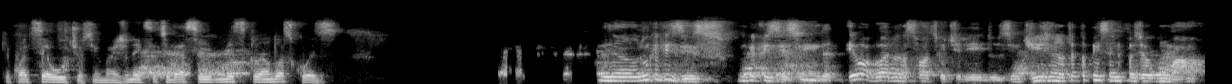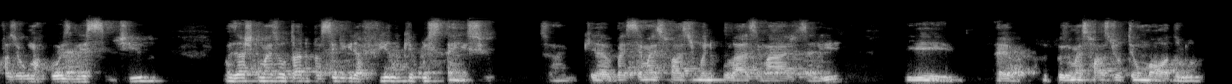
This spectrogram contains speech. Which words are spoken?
que pode ser útil, assim, imaginei que você estivesse mesclando as coisas. Não, nunca fiz isso, nunca fiz isso ainda. Eu agora, nas fotos que eu tirei dos indígenas, eu até estou pensando em fazer alguma, fazer alguma coisa nesse sentido, mas acho que mais voltado para a serigrafia do que para o stencil, sabe? Que é, vai ser mais fácil de manipular as imagens ali e é, depois é mais fácil de eu ter um módulo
